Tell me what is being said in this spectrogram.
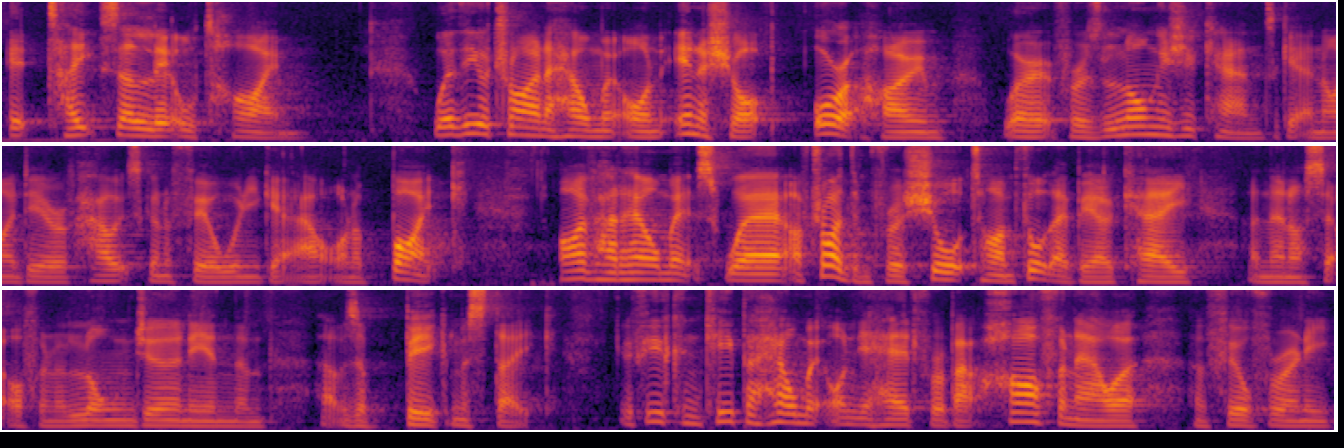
It takes a little time whether you're trying a helmet on in a shop or at home, wear it for as long as you can to get an idea of how it's going to feel when you get out on a bike. I've had helmets where I've tried them for a short time, thought they'd be okay, and then I set off on a long journey in them. That was a big mistake. If you can keep a helmet on your head for about half an hour and feel for any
